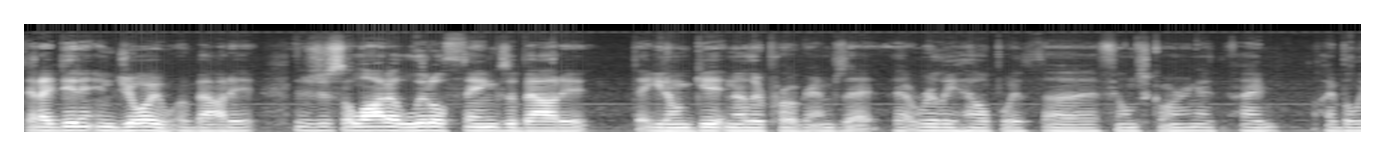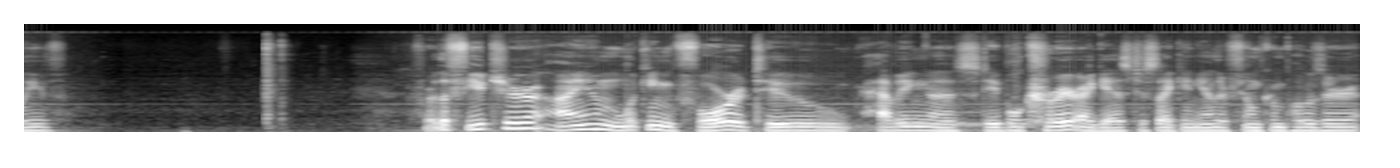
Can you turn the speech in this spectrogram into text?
that I didn't enjoy about it. There's just a lot of little things about it that you don't get in other programs that, that really help with uh, film scoring, I, I, I believe. For the future, I am looking forward to having a stable career, I guess, just like any other film composer.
